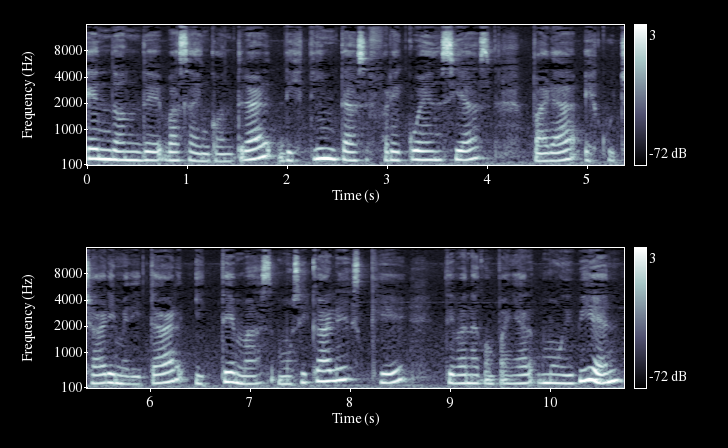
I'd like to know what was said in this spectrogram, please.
en donde vas a encontrar distintas frecuencias para escuchar y meditar y temas musicales que te van a acompañar muy bien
